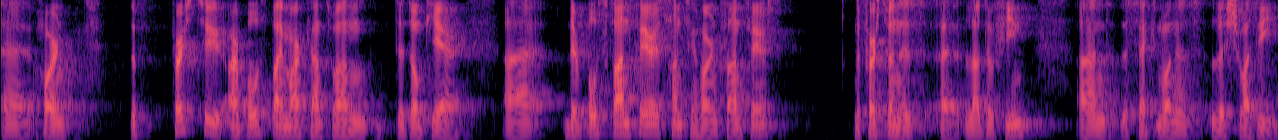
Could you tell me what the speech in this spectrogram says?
uh, horn. The first two are both by Marc-Antoine de Dampierre. Uh, they're both fanfares, hunting horn fanfares. The first one is uh, La Dauphine, and the second one is Le Choisi.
